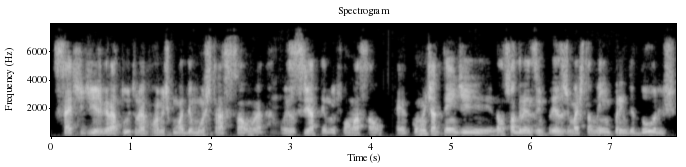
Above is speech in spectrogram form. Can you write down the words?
sete dias gratuito, né, realmente com uma demonstração, né, onde você já tem uma informação. É, como a gente atende não só grandes empresas, mas também empreendedores,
